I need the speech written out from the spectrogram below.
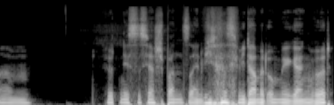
Ähm, wird nächstes Jahr spannend sein, wie, das, wie damit umgegangen wird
